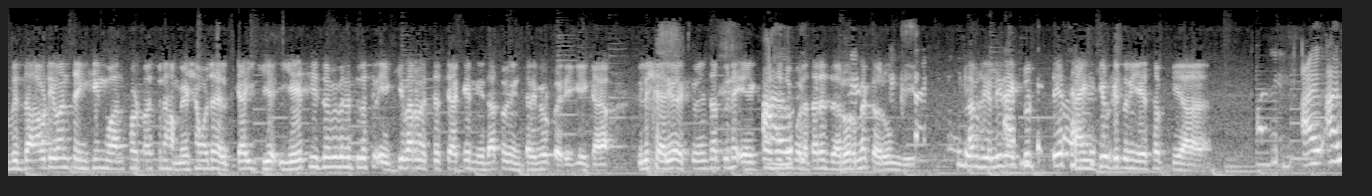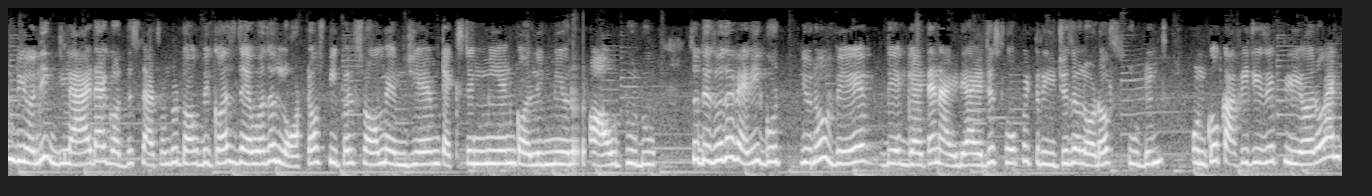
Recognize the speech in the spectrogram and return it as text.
without even thinking one thought तूने हमेशा मुझे हेल्प किया। ये, ये चीज़ में भी मैंने तुझे एक ही बार मैसेज किया कि निदा तू इंटरव्यू करेगी क्या? तुझे शेयर योर एक्सपीरियंस तूने एक बार मुझे बोला था ज़रूर मैं करूँगी. I am really like to say thank you कि तूने ये सब किया है. I, I'm really glad I got this platform to talk because there was a lot of people from MGM texting me and calling me, you know, how to do. So this was a very good, you know, way they get an idea. I just hope it reaches a lot of students. उनको काफ़ी चीज़ें clear हो and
